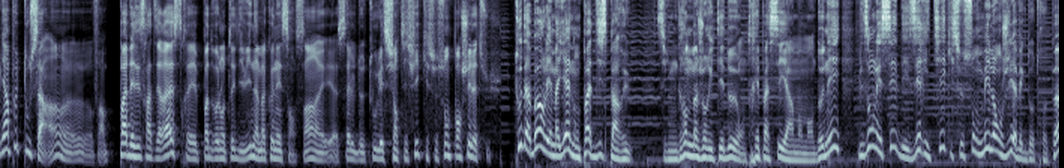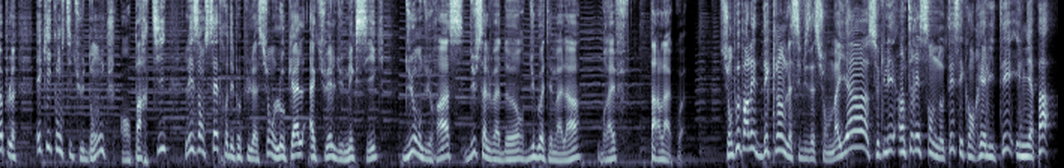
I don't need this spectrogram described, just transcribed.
il y a un peu de tout ça, hein. enfin pas des extraterrestres et pas de volonté divine à ma connaissance, hein, et à celle de tous les scientifiques qui se sont penchés là-dessus. Tout d'abord, les Mayas n'ont pas disparu. Si une grande majorité d'eux ont trépassé à un moment donné, ils ont laissé des héritiers qui se sont mélangés avec d'autres peuples et qui constituent donc, en partie, les ancêtres des populations locales actuelles du Mexique, du Honduras, du Salvador, du Guatemala, bref, par là quoi. Si on peut parler de déclin de la civilisation maya, ce qu'il est intéressant de noter, c'est qu'en réalité, il n'y a pas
